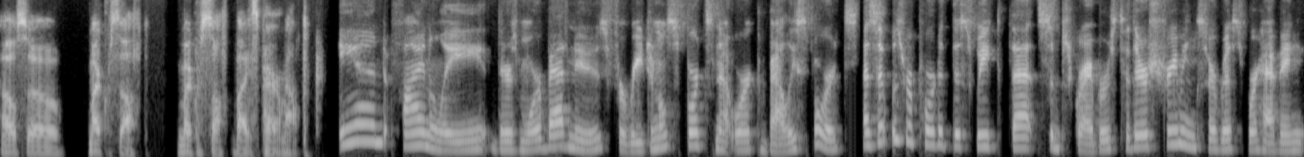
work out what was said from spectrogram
Also, Microsoft. Microsoft buys Paramount. And finally, there's more bad news for regional sports network Bally Sports, as it was reported this week that subscribers to their streaming service were having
